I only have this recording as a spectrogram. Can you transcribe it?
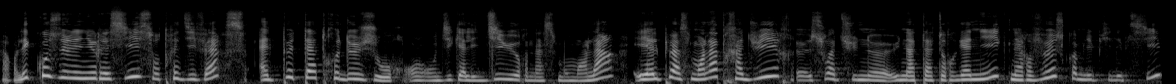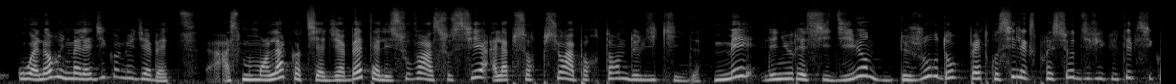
Alors, les causes de l'énurésie sont très diverses. Elle peut être de jour. On dit qu'elle est diurne à ce moment-là. Et elle peut à ce moment-là traduire euh, soit une, atteinte organique, nerveuse, comme l'épilepsie, ou alors une maladie comme le diabète. À ce moment-là, quand il y a diabète, elle est souvent associée à l'absorption importante de liquide. Mais l'énurésie diurne de jour donc peut être aussi l'expression de difficultés psychologiques.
